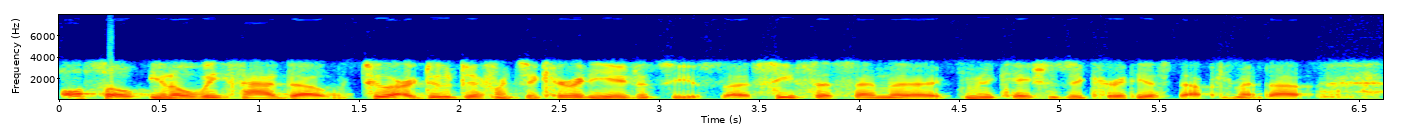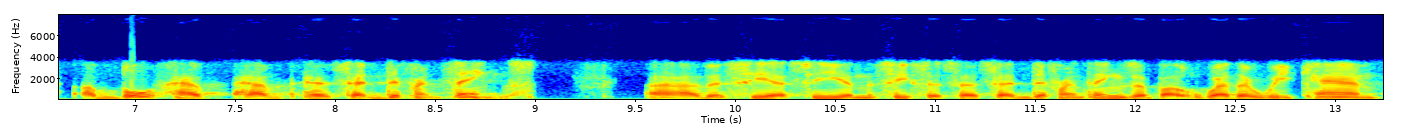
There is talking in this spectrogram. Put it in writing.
Also, you know, we've had uh, two our two different security agencies, uh, CSIS and the Communications Security Establishment, uh, uh, both have, have have said different things. Uh, the CSE and the CSIS have said different things about whether we can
